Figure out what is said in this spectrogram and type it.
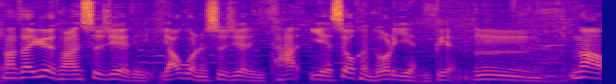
那在乐团世界里，摇滚的世界里，它也是有很多的演变。嗯。那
